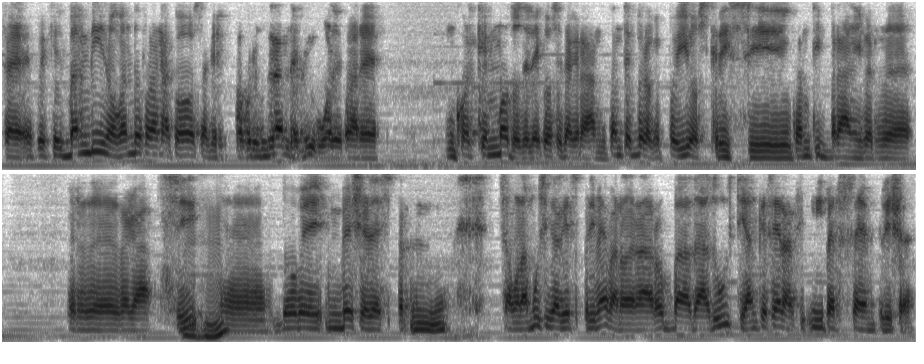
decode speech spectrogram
cioè, perché il bambino quando fa una cosa che fa pure un grande lui vuole fare in qualche modo delle cose da grandi. Tant'è vero che poi io scrissi tanti brani per, per ragazzi, mm-hmm. eh, dove invece diciamo, la musica che esprimevano era una roba da adulti, anche se era iper semplice.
